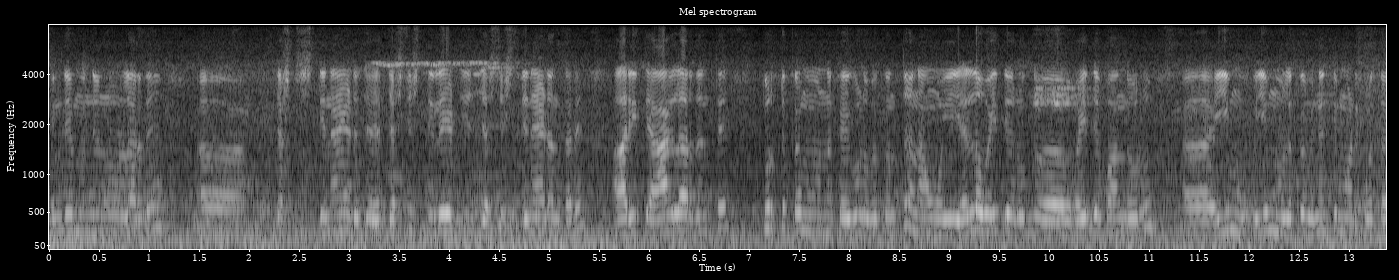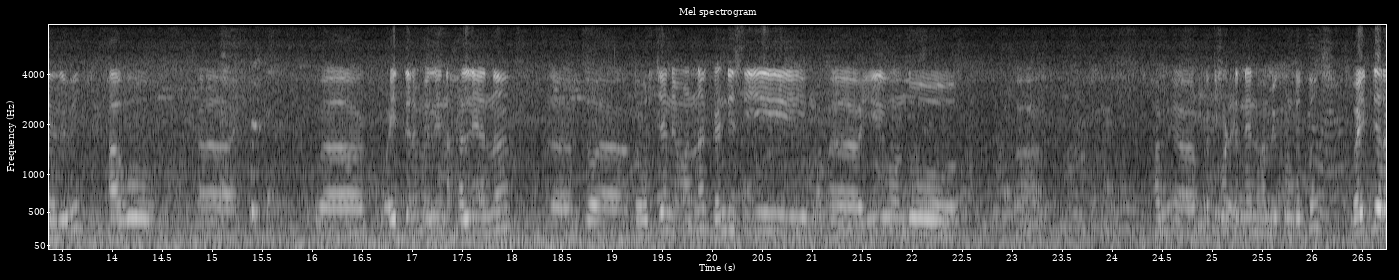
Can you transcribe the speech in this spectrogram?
ಹಿಂದೆ ಮುಂದೆ ನೋಡಲಾರ್ದೆ justice denied justice delayed justice denied ಅಂತಾರೆ. ಆ ರೀತಿ ಆಗಲಾರ್ದಂತೆ ತುರ್ತು ಕ್ರಮವನ್ನು ಕೈಗೊಳ್ಳಬೇಕಂತ ನಾವು ಈ ಎಲ್ಲ ವೈದ್ಯರು, ವೈದ್ಯ ಬಾಂಧವರು ಈ ಈ ಮೂಲಕ ವಿನಂತಿ ಮಾಡ್ಕೊಳ್ತಾ ಇದ್ದೀವಿ. ಹಾಗೂ ವೈದ್ಯರ ಮೇಲಿನ ಹಲ್ಲೆಯನ್ನು ದೌರ್ಜನ್ಯವನ್ನು ಖಂಡಿಸಿ ಈ ಈ ಒಂದು ಹಮ್ಮಿ ಪ್ರತಿಭಟನೆಯನ್ನು ಹಮ್ಮಿಕೊಂಡಿದ್ದು. ವೈದ್ಯರ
